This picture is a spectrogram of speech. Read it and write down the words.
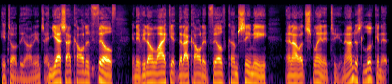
He told the audience. And yes, I called it filth and if you don't like it that I called it filth, come see me and I'll explain it to you. Now, I'm just looking at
